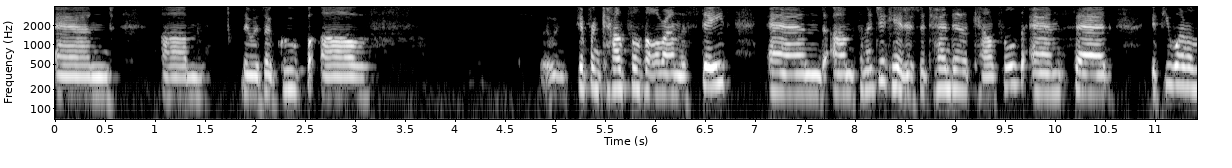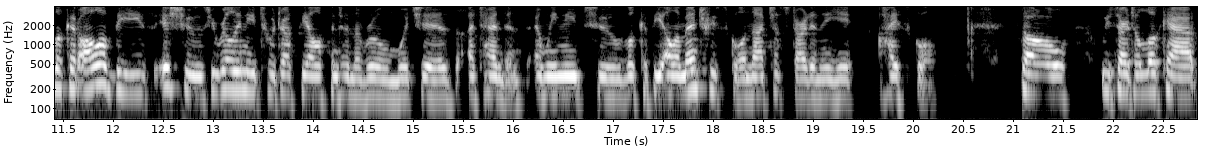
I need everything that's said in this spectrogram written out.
And um, there was a group of different councils all around the state, and um, some educators attended the councils and said, if you want to look at all of these issues, you really need to address the elephant in the room, which is attendance. And we need to look at the elementary school, not just start in the high school. So we started to look at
